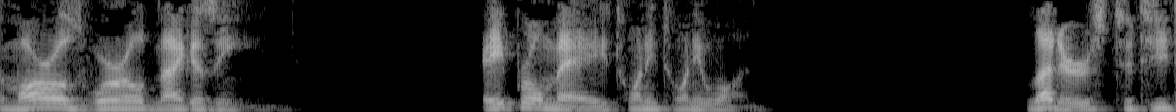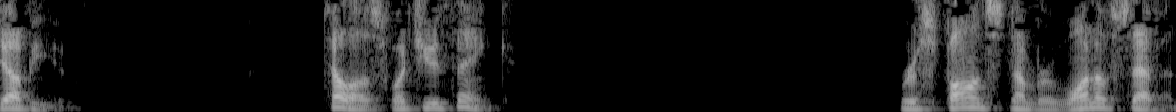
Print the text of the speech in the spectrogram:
Tomorrow's World Magazine, April May 2021. Letters to TW. Tell us what you think. Response number one of seven.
